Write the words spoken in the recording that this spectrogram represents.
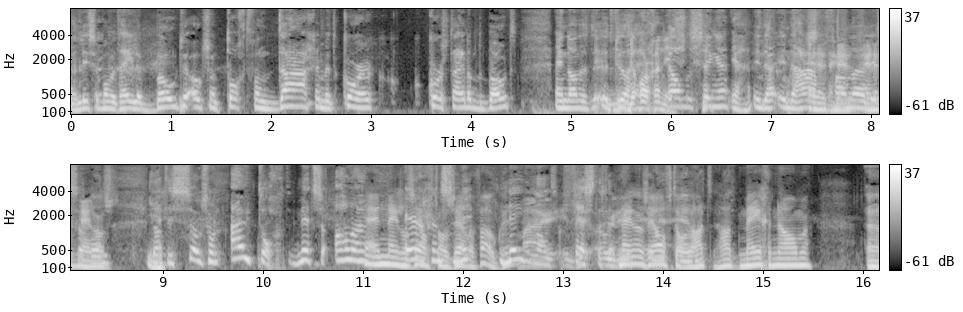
eh, Lissabon met hele boten. Ook zo'n tocht van dagen met Cor, Cor Stijn op de boot. En dan het, het. Wilhelmus zingen Ja. in, de, in de En haven van en eh, Lissabon. Dat is zo- zo'n uittocht met z'n allen. Ja, en Nederlands elftal zelf ook, hè? Nederland Maar vestigen. Het Nederlands elftal had, had meegenomen eh,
